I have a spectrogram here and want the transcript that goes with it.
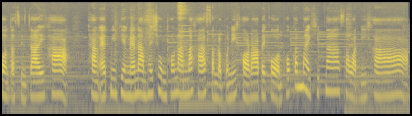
ก่อนตัดสินใจค่ะ ทางแอดมินเพียงแนะนำให้ชมเท่านั้นนะคะสำหรับวันนี้ขอลาไปก่อน พบกันใหม่คลิปหน้า สวัสดีค่ะ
